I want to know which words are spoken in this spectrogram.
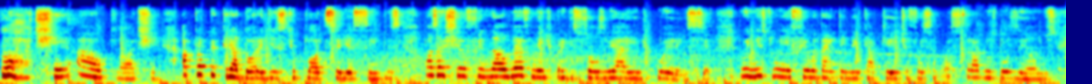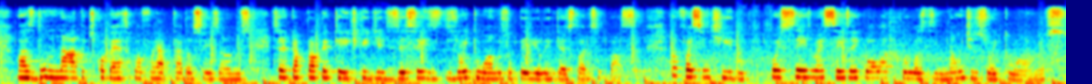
Plot, ah, o plot. A própria criadora disse que o plot seria simples, mas achei o final levemente preguiçoso e a erro de coerência. No início do minifilme dá a entender que a Kate foi sequestrada aos 12 anos, mas do nada descoberta que ela foi raptada aos 6 anos, sendo que a própria Kate queria 16, 18 anos no período em que a história se passa. Não faz sentido, pois 6 mais 6 é igual a 12, não 18 anos.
